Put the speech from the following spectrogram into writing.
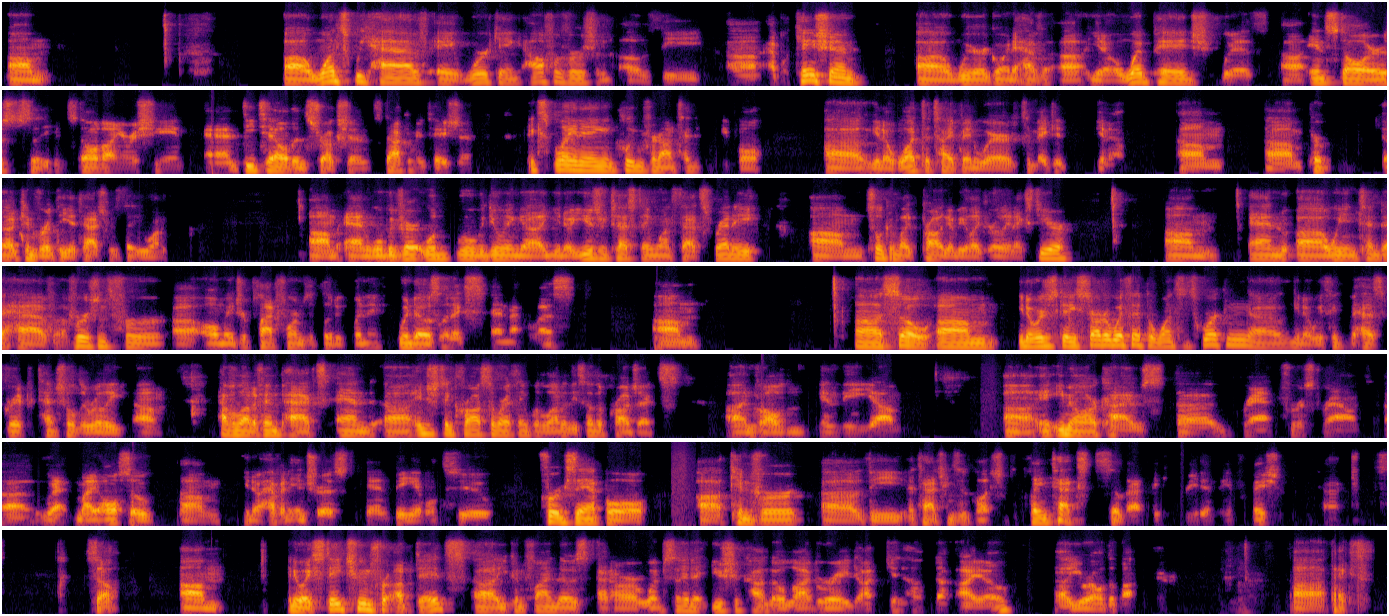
uh, once we have a working alpha version of the uh, application, uh, we're going to have uh, you know a web page with uh, installers so you can install it on your machine and detailed instructions, documentation, explaining, including for non-technical people, uh, you know what to type in where to make it you know um, um, per, convert the attachments that you want. Um, and we'll be very we'll, we'll be doing you know user testing once that's ready. Um, it's looking like probably gonna be like early next year. Um, and uh, we intend to have versions for uh, all major platforms, including Windows, Linux, and macOS. Um, uh, so, um, you know, we're just getting started with it, but once it's working, uh, you know, we think it has great potential to really um, have a lot of impacts and uh, interesting crossover, I think, with a lot of these other projects uh, involved in the um, email archives grant first round that might also, um, you know, have an interest in being able to for example, uh, convert uh, the attachments and collection to plain text so that they can read in the information. So um, anyway, stay tuned for updates. Uh, you can find those at our website at uchicagolibrary.github.io, uh, URL at the bottom there. Uh, thanks.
